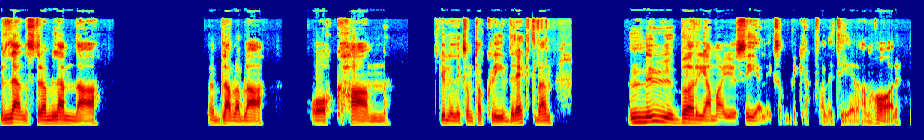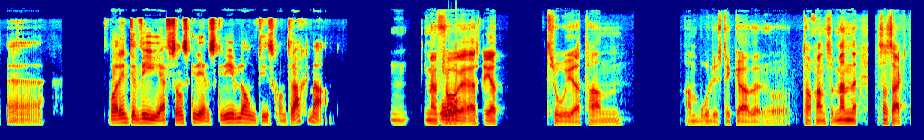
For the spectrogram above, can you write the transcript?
Lennström lämna bla bla bla. Och han skulle liksom ta kliv direkt. Men nu börjar man ju se liksom vilka kvaliteter han har. Eh, var det inte VF som skrev skriv långtidskontrakt med han? Mm. Men fråga, och, alltså jag tror ju att han, han borde sticka över och ta chansen. Men som sagt,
